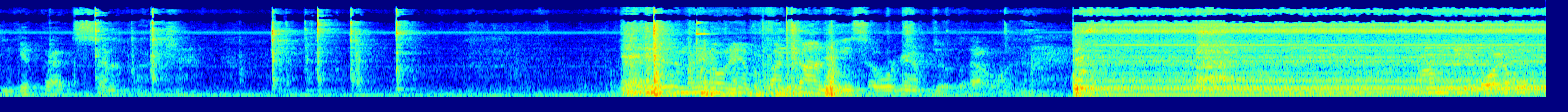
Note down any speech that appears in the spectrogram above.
can get that center punch. And I don't have a punch on me, so we're gonna have to do it without one. Normally you oil it.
